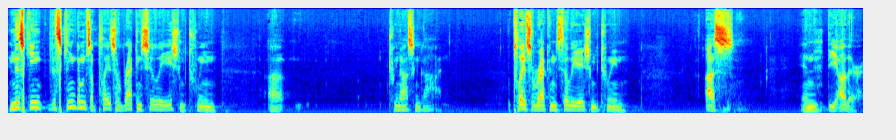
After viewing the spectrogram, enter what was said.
And this, king, this kingdom is a place of reconciliation between, uh, between us and God, a place of reconciliation between us and the other.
